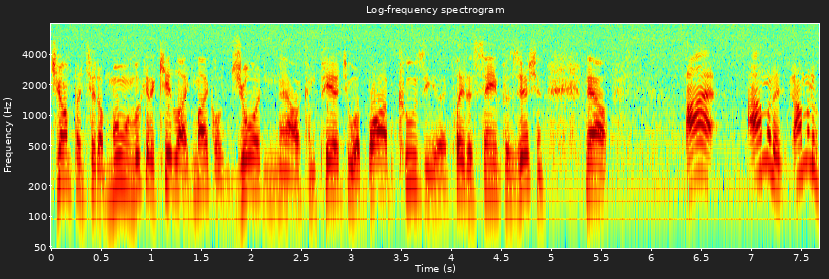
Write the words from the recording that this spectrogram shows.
jumping to the moon. Look at a kid like Michael Jordan now compared to a Bob Cousy. They play the same position. Now, I, I'm gonna, I'm gonna,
